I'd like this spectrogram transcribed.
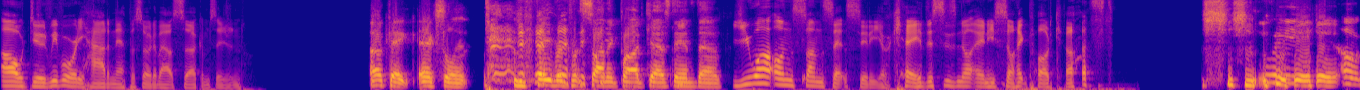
Oh, dude, we've already had an episode about circumcision. Okay, excellent. Favorite Sonic podcast, hands down. You are on Sunset City, okay? This is not any Sonic podcast. Oh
